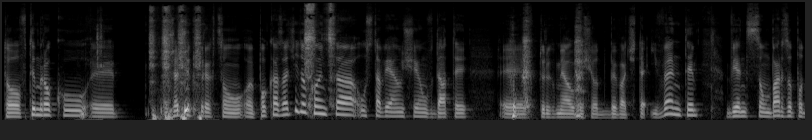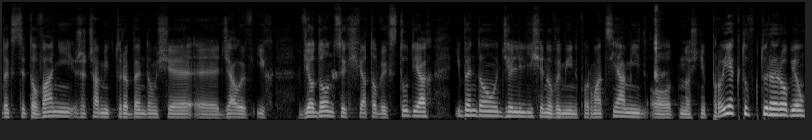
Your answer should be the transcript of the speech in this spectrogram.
to w tym roku e, rzeczy, które chcą e, pokazać, nie do końca ustawiają się w daty w których miałyby się odbywać te eventy, więc są bardzo podekscytowani rzeczami, które będą się y, działy w ich wiodących światowych studiach i będą dzielili się nowymi informacjami odnośnie projektów, które robią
